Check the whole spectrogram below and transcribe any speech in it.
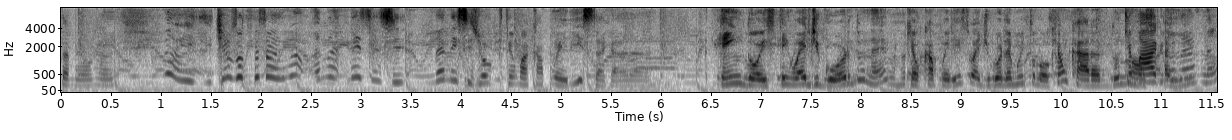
meu, cara. Não, e, e tinha os outros personagens. Não, não é nesse, não é nesse jogo que tem uma capoeirista, cara? Tem dois, tem o Ed Gordo, né? Que é o capoeirista, o Ed Gordo é muito louco. É um cara do Que é nosso magro, país, né? né?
